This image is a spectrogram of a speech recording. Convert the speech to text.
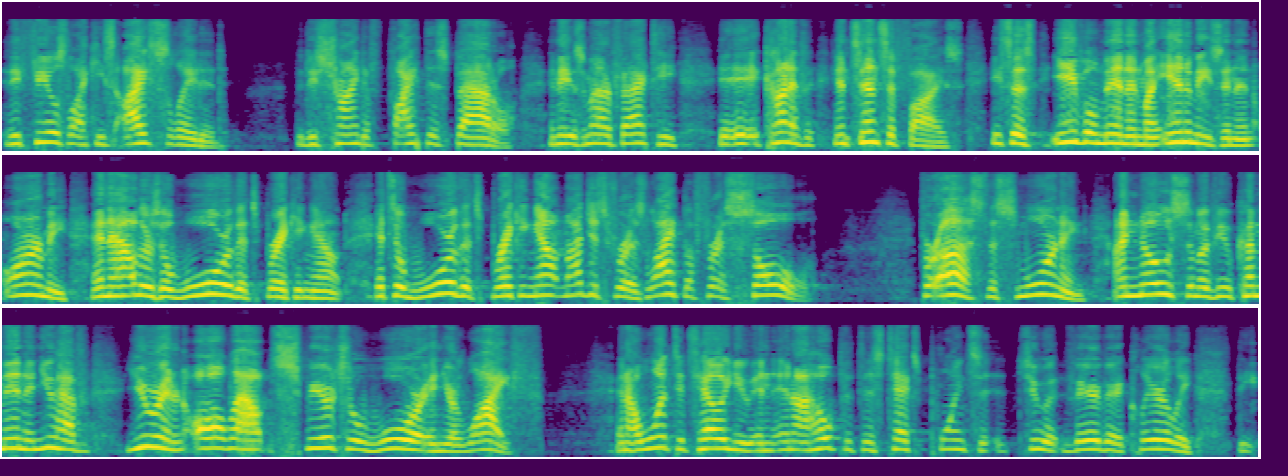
And he feels like he's isolated that he's trying to fight this battle. And he, as a matter of fact, he, it kind of intensifies. He says, evil men and my enemies and an army. And now there's a war that's breaking out. It's a war that's breaking out not just for his life, but for his soul. For us this morning, I know some of you come in and you have, you're in an all-out spiritual war in your life. And I want to tell you, and, and I hope that this text points to it very, very clearly, the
